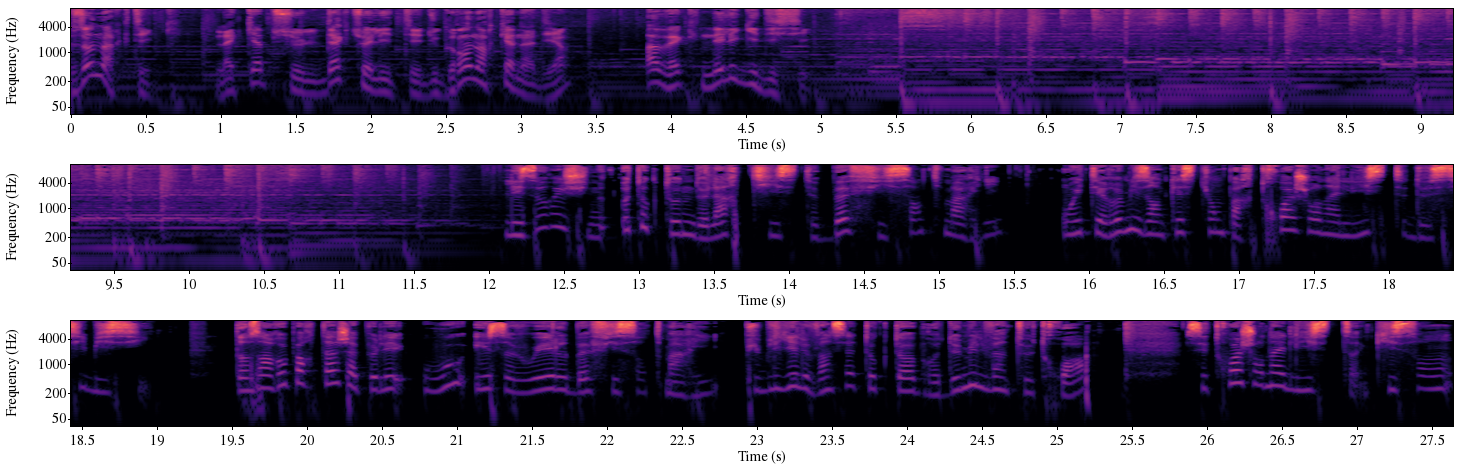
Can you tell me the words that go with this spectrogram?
Zone Arctique, la capsule d'actualité du Grand Nord canadien avec Nelly Guidici. Les origines autochtones de l'artiste Buffy Sainte-Marie ont été remises en question par trois journalistes de CBC. Dans un reportage appelé Who is the real Buffy Sainte-Marie, publié le 27 octobre 2023, ces trois journalistes, qui sont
